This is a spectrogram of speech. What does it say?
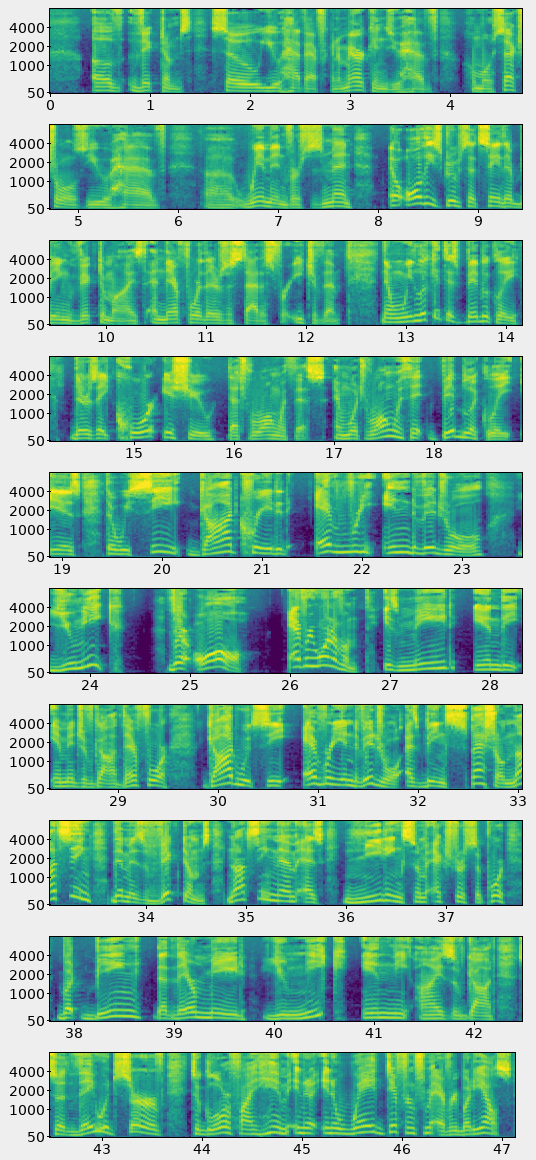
of victims. So you have African Americans, you have homosexuals, you have uh, women versus men all these groups that say they're being victimized and therefore there's a status for each of them. Now, when we look at this biblically, there's a core issue that's wrong with this. And what's wrong with it biblically is that we see God created every individual unique. They're all Every one of them is made in the image of God. Therefore, God would see every individual as being special, not seeing them as victims, not seeing them as needing some extra support, but being that they're made unique in the eyes of God. So they would serve to glorify Him in a, in a way different from everybody else.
